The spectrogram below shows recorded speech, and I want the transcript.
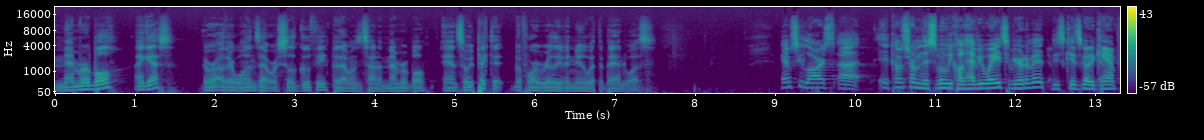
memorable, I guess. There were other ones that were still goofy, but that one sounded memorable, and so we picked it before we really even knew what the band was. MC Lars, uh, it comes from this movie called Heavyweights. Have you heard of it? These kids go to camp.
